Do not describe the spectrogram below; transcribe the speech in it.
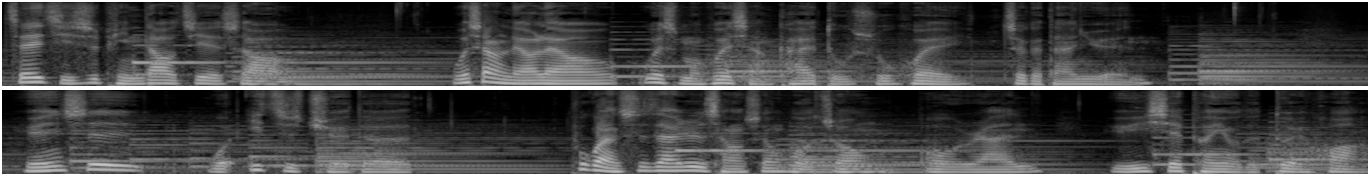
这一集是频道介绍，我想聊聊为什么会想开读书会这个单元。原因是我一直觉得。不管是在日常生活中偶然与一些朋友的对话，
